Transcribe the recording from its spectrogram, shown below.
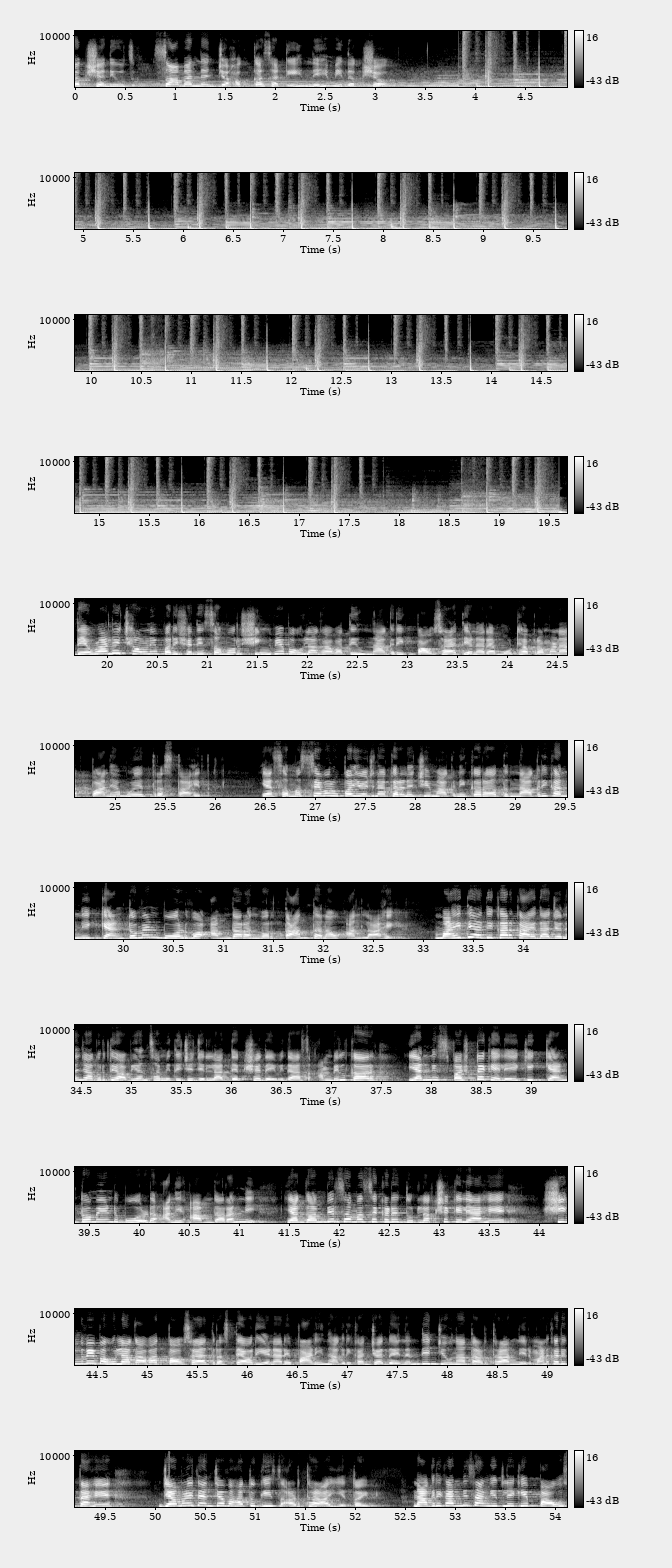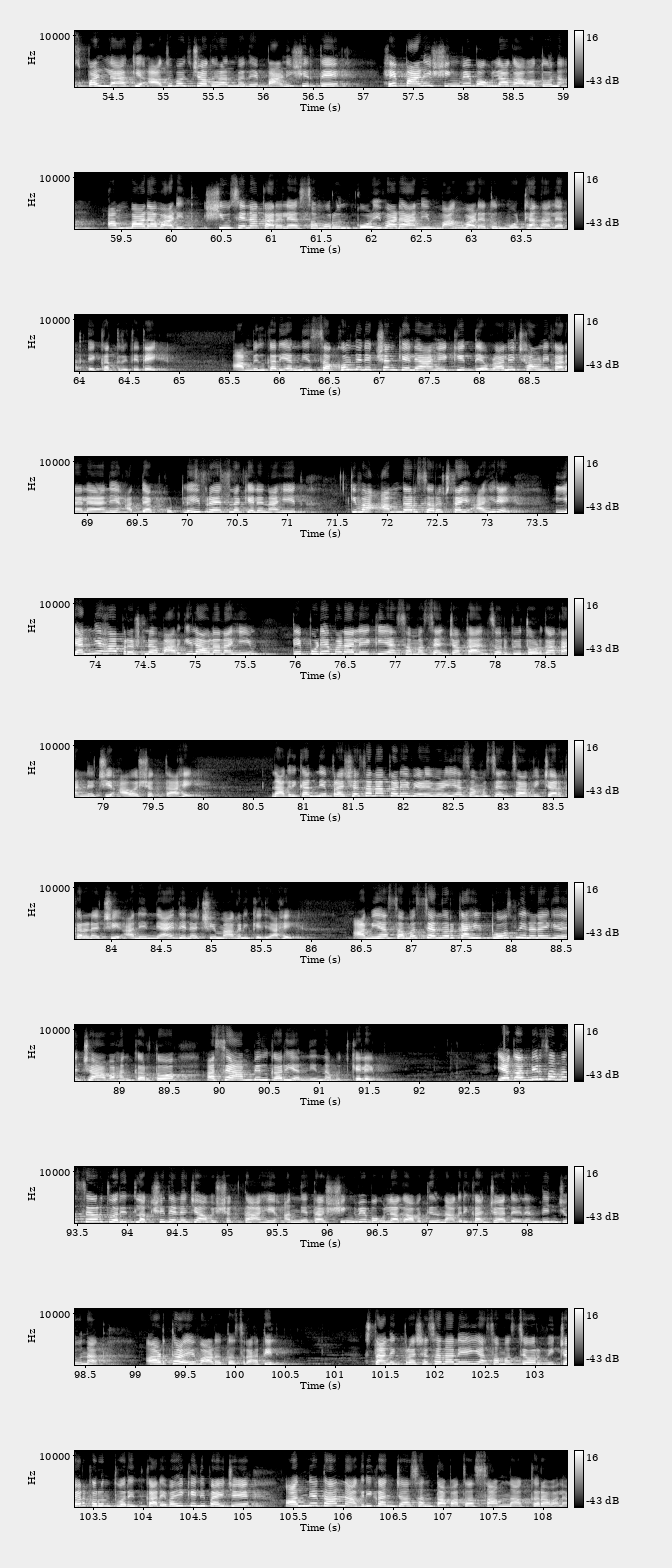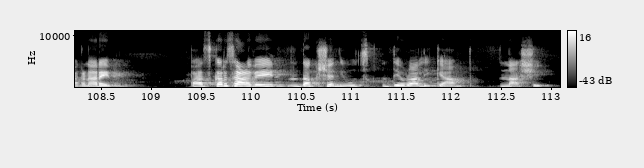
दक्ष news सामान्यांच्या हक्कासाठी नेहमी दक्ष. देवळाली छावणी परिषदेसमोर शिंगवे बहुला गावातील नागरिक पावसाळ्यात येणाऱ्या मोठ्या प्रमाणात पाण्यामुळे त्रस्त आहेत. या समस्येवर उपाययोजना करण्याची मागणी करत नागरिकांनी कॅन्टोन्मेंट बोर्ड व आमदारांवर ताणतणाव आणला आहे. माहिती अधिकार कायदा जनजागृती अभियान समितीचे जिल्हाध्यक्ष देविदास आंबिलकर यांनी स्पष्ट केले की कॅन्टोन्मेंट बोर्ड आणि आमदारांनी या गंभीर समस्येकडे दुर्लक्ष केले आहे. शिंगवे बहुला गावात पावसाळ्यात रस्त्यावर येणारे पाणी नागरिकांच्या दैनंदिन जीवनात अडथळा निर्माण करीत आहे ज्यामुळे त्यांच्या वाहतुकीस अडथळा येतोय. नागरिकांनी सांगितले की पाऊस पडला की आजूबाजूच्या घरांमध्ये पाणी शिरते. हे पाणी शिंगवे बहुला गावातून आंबाडावाडीत शिवसेना कार्यालयासमोरून कोळीवाडा आणि मांगवाड्यातून मोठ्या नाल्यात एकत्रित येते. आंबिलकर यांनी सखोल निरीक्षण केले आहे की देवळाली छावणी कार्यालयाने अद्याप कुठलेही प्रयत्न केले नाहीत किंवा आमदार सरजताई आहिरे यांनी हा प्रश्न मार्गी लावला नाही. ते पुढे म्हणाले की या समस्यांच्या कायमस्वरूपी तोडगा काढण्याची आवश्यकता आहे. नागरिकांनी प्रशासनाकडे वेळोवेळी या समस्यांचा विचार करण्याची आणि न्याय देण्याची मागणी केली आहे. आम्ही या समस्यांवर काही ठोस निर्णय घेण्याचे आवाहन करतो असे आंबिलकर यांनी नमूद केले. या गंभीर समस्येवर त्वरित लक्ष देण्याची आवश्यकता आहे. अन्यथा शिंगवे बहुला गावातील नागरिकांच्या दैनंदिन जीवनात अडथळे वाढतच राहतील. स्थानिक प्रशासनाने या समस्येवर विचार करून त्वरित कार्यवाही केली पाहिजे. अन्यथा नागरिकांच्या संतापाचा सामना करावा लागणार आहे. Bhaskar Salve Daksh news Deolali camp Nashik.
